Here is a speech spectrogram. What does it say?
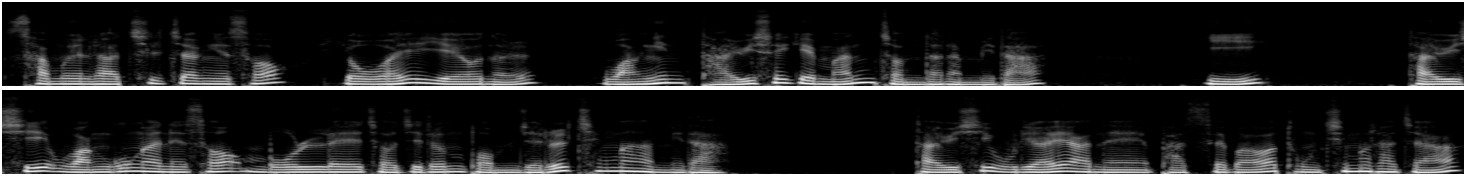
사무엘하 7장에서 여호와의 예언을 왕인 다윗에게만 전달합니다. 2. 다윗이 왕궁 안에서 몰래 저지른 범죄를 책망합니다. 다윗이 우리아의 아내 바세바와 동침을 하자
